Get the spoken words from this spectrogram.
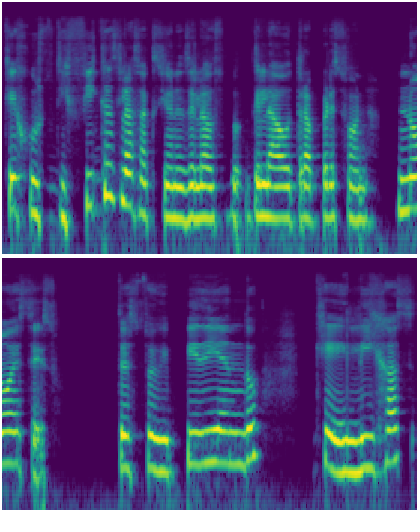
que justifiques las acciones de la, de la otra persona, no es eso. Te estoy pidiendo que elijas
